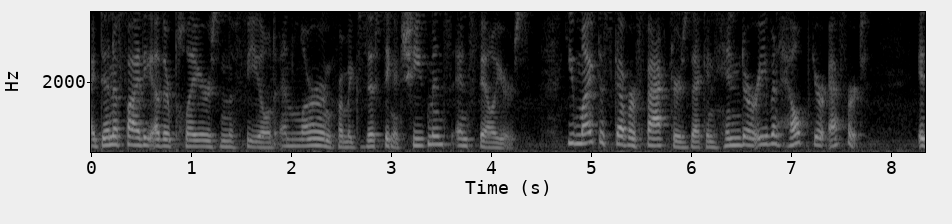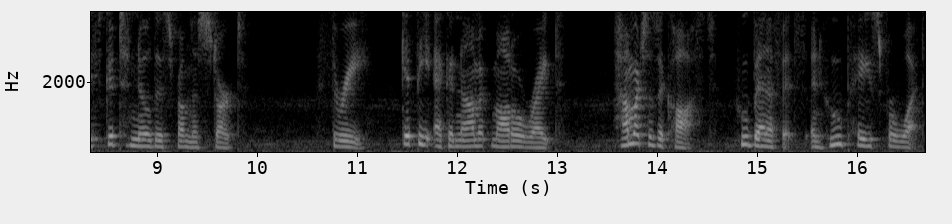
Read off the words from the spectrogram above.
Identify the other players in the field and learn from existing achievements and failures. You might discover factors that can hinder or even help your effort. It's good to know this from the start. Three, get the economic model right. How much does it cost? Who benefits and who pays for what,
